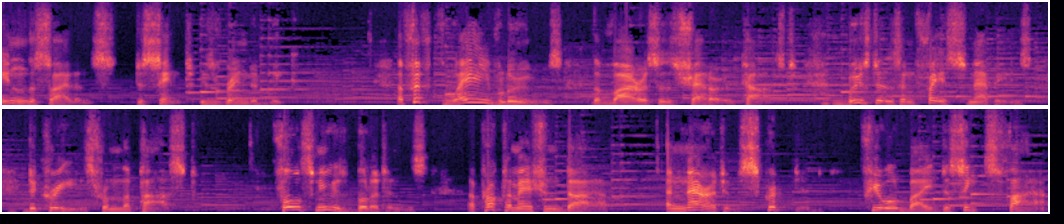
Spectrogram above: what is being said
In the silence, dissent is rendered weak. A fifth wave looms, the virus's shadow cast, boosters and face snappies, decrees from the past. False news bulletins, a proclamation dire, a narrative scripted, fueled by deceit's fire.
